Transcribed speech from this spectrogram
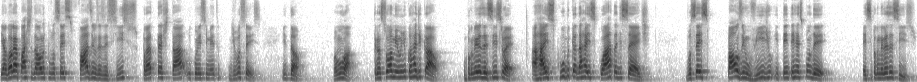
e agora é a parte da aula que vocês fazem os exercícios para testar o conhecimento de vocês. Então, vamos lá. Transforme em único radical. O primeiro exercício é a raiz cúbica da raiz quarta de 7. Vocês pausem o vídeo e tentem responder esse primeiro exercício.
